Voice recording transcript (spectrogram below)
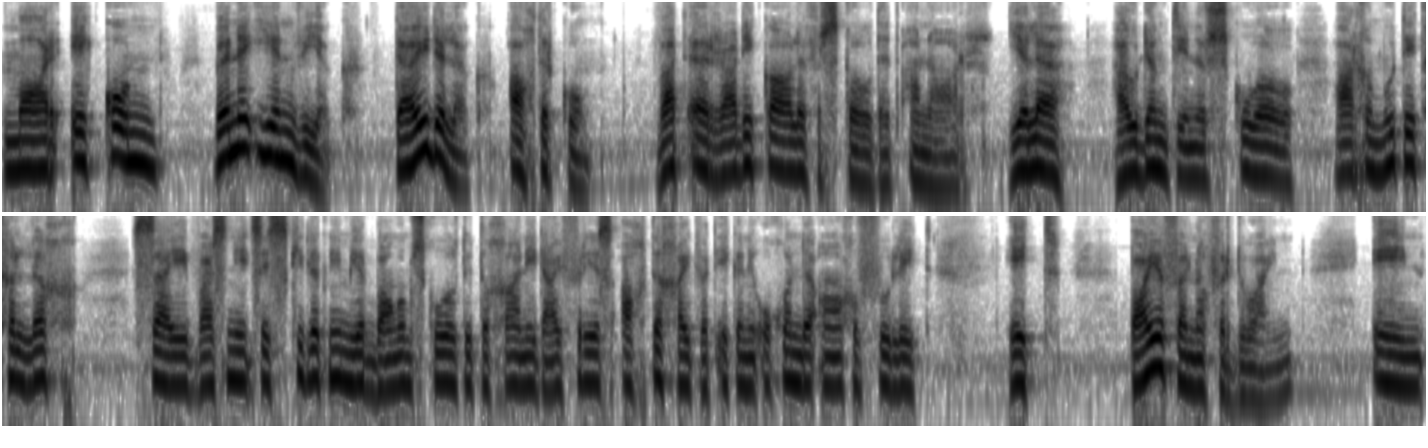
maar ek kon binne 1 week duidelik agterkom wat 'n radikale verskil dit aan haar hele houding teenoor skool, haar gemoed het gelig. Sy was nie sy skielik nie meer bang om skool toe te gaan nie. Daai vreesagtigheid wat ek in die oggende aangevoel het, het baie vinnig verdwyn en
